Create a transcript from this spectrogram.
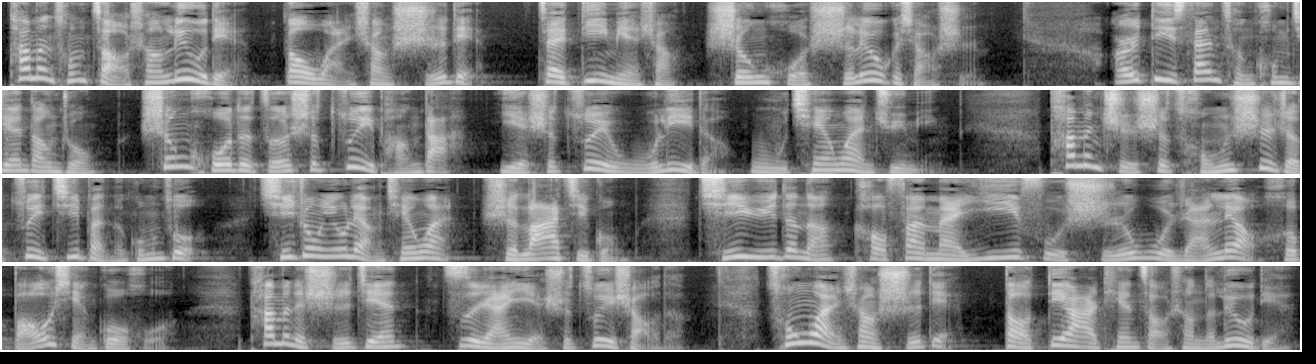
他们从早上六点到晚上十点，在地面上生活十六个小时。而第三层空间当中生活的，则是最庞大也是最无力的五千万居民。他们只是从事着最基本的工作，其中有两千万是垃圾工，其余的呢靠贩卖衣服、食物、燃料和保险过活。他们的时间自然也是最少的，从晚上十点到第二天早上的六点，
